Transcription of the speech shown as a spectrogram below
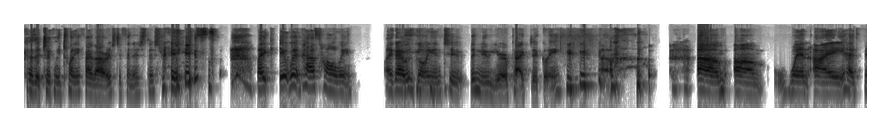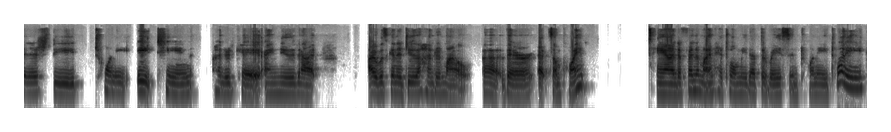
because it took me 25 hours to finish this race. like it went past Halloween. Like I was going into the new year practically. Um, um, um, when I had finished the 2018 100K, I knew that I was going to do the 100 mile uh, there at some point. And a friend of mine had told me that the race in 2020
